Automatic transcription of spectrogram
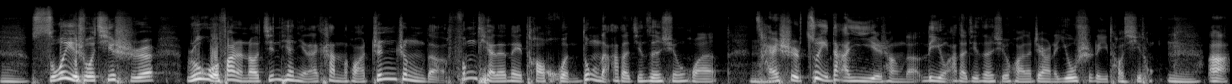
嗯。所以说，其实如果发展到今天你来看的话，真正的丰田的那套混动的阿特金森循环，嗯。才是最大意义上的利用阿特金森循环的这样的优势的一套系统。嗯。啊。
